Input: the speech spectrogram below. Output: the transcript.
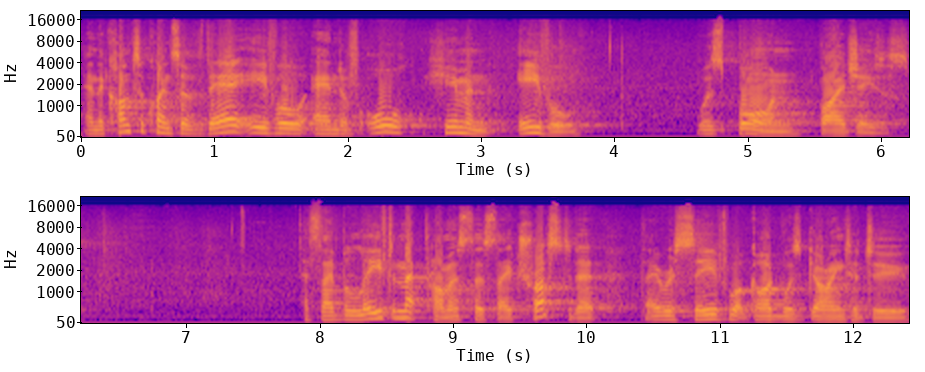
And the consequence of their evil and of all human evil was borne by Jesus. As they believed in that promise, as they trusted it, they received what God was going to do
